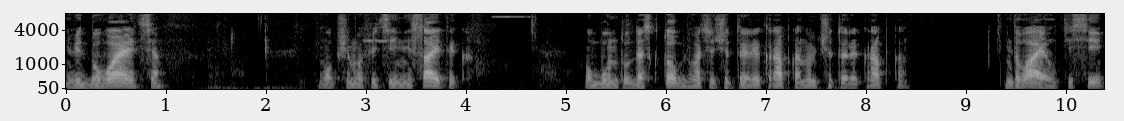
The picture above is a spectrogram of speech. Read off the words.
відбувається. В общем, офіційний сайтик Ubuntu Desktop 24.04.2 LTC.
